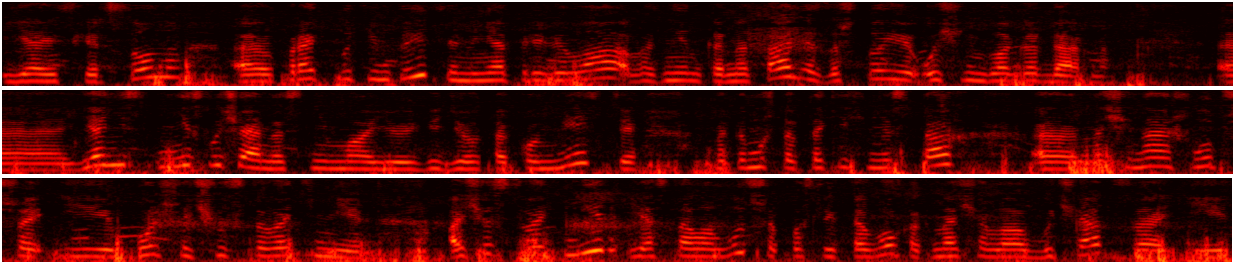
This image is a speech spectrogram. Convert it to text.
я из Херсона. Э, проект «Путь интуиции» меня привела Возненко Наталья, за что ей очень благодарна. Э, я не, случайно снимаю видео в таком месте, потому что в таких местах э, начинаешь лучше и больше чувствовать мир. А чувствовать мир я стала лучше после того, как начала обучаться и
